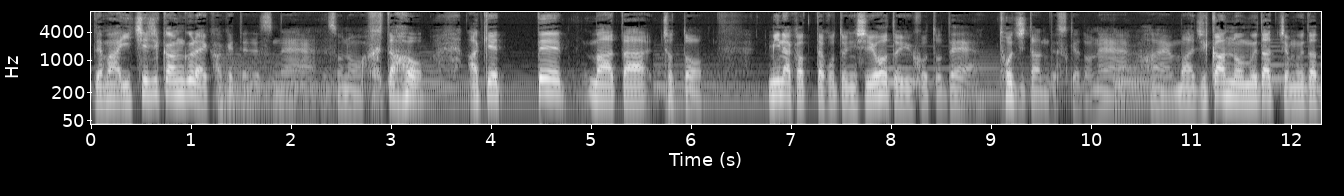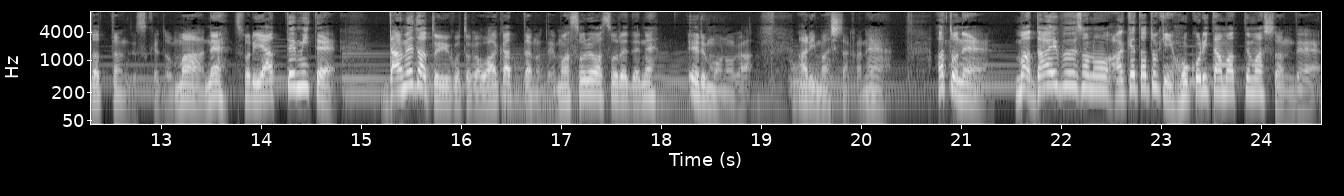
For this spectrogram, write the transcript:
で、まあ1時間ぐらいかけてですね、その蓋を開けて、またちょっと見なかったことにしようということで、閉じたんですけどね。はい。まあ時間の無駄っちゃ無駄だったんですけど、まあね、それやってみて、ダメだということが分かったので、まあそれはそれでね、得るものがありましたかね。あとね、まあだいぶその開けた時に埃溜まってましたんで、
